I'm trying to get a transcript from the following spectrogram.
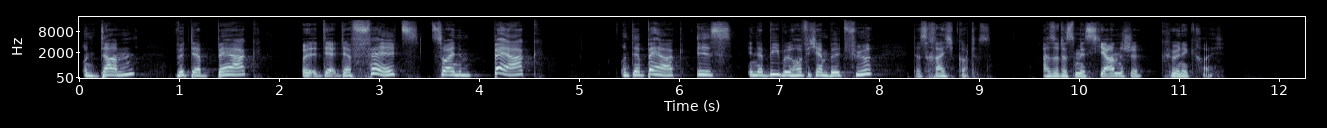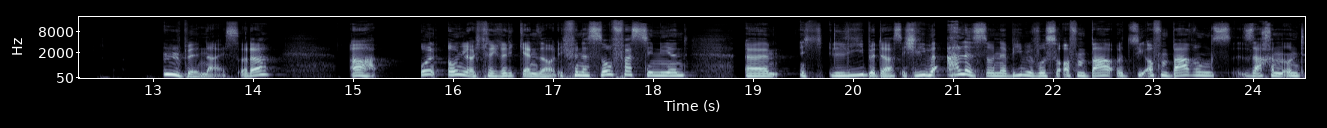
Und dann wird der Berg, äh, der, der Fels zu einem Berg und der Berg ist in der Bibel häufig ein Bild für das Reich Gottes. Also das messianische Königreich. Übel nice, oder? Ah, un unglaublich, ich kriege richtig Gänsehaut. Ich finde das so faszinierend. Ähm, ich liebe das. Ich liebe alles so in der Bibel, wo es so offenbar, die Offenbarungssachen und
